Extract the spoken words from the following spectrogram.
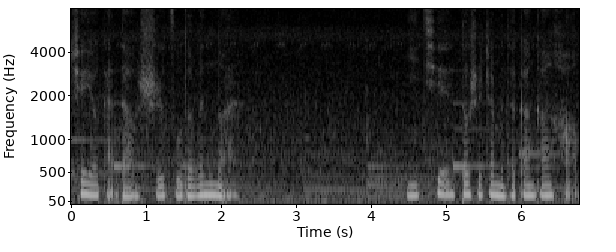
却又感到十足的温暖。一切都是这么的刚刚好。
